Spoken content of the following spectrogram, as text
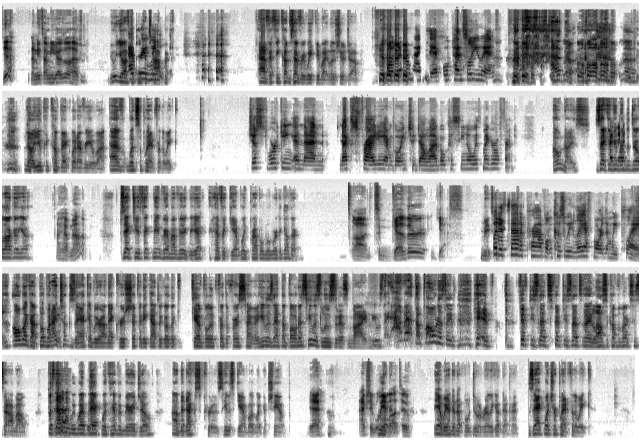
yeah anytime you guys will have You, you have to Every pick a week. topic. Ev, if he comes every week, you might lose your job. Oh, never mind, Zach. We'll pencil you in. no. Uh, no, you can come back whenever you want. Ev, what's the plan for the week? Just working, and then next Friday I'm going to Del Lago Casino with my girlfriend. Oh, nice. Zach, have And you been to Del Lago yet? i have not Zach, do you think me and Grandma have a, have a gambling problem when we're together? uh together yes Me too. But it's not a problem because we laugh more than we play. Oh my god! But when I hmm. took Zach and we were on that cruise ship and he got to go to gambling for the first time and he was at the bonus, he was losing his mind. He was like, "I'm at the bonus." He was hitting fifty cents, fifty cents, and then he lost a couple bucks. He said, "I'm out." But then when we went back with him and Mary Jo on the next cruise, he was gambling like a champ. yeah actually We won had a to- lot too Yeah, we ended up doing really good that time. Zach, what's your plan for the week?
